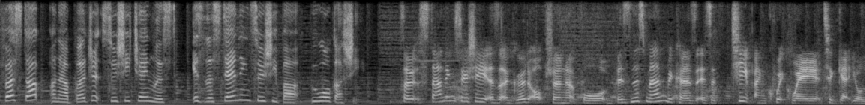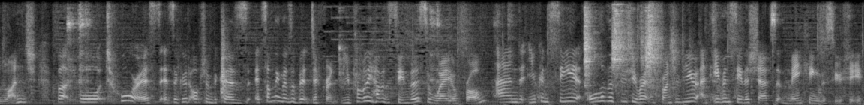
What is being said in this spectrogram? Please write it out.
First up on our budget sushi chain list is the standing sushi bar Uogashi. So standing sushi is a good option for businessmen because it's a cheap and quick way to get your lunch. But for tourists, it's a good option because it's something that's a bit different. You probably haven't seen this where you're from, and you can see all of the sushi right in front of you and even see the chefs making the sushi.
